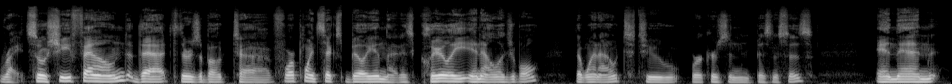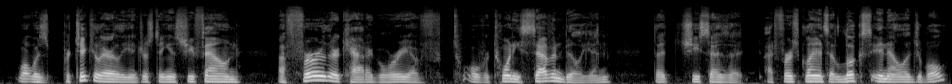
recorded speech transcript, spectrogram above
Right. So she found that there's about uh, 4.6 billion that is clearly ineligible that went out to workers and businesses. And then what was particularly interesting is she found a further category of t- over 27 billion that she says that at first glance it looks ineligible.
